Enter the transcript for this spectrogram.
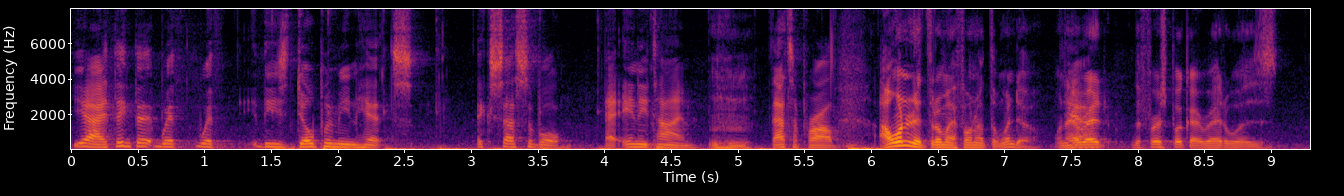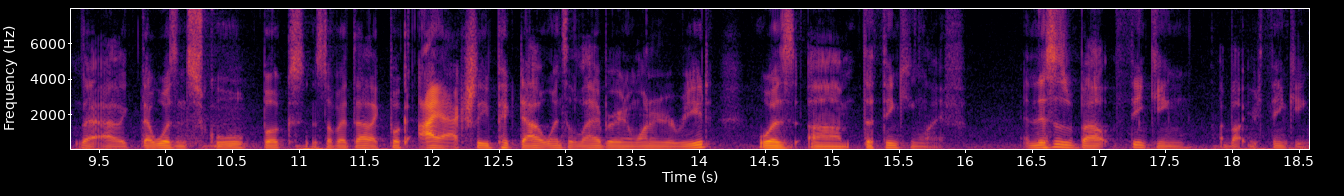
Yeah, I think that with with these dopamine hits accessible at any time, hmm that's a problem. I wanted to throw my phone out the window. When I read the first book I read was that I, like that wasn't school books and stuff like that. Like book I actually picked out, went to the library and wanted to read was um, The Thinking Life, and this is about thinking about your thinking,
